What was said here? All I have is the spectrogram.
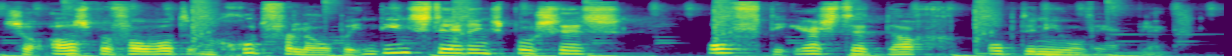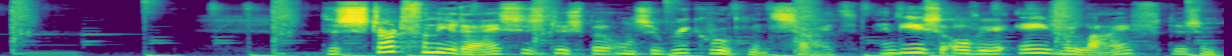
Zoals bijvoorbeeld een goed verlopen indienststellingsproces of de eerste dag op de nieuwe werkplek. De start van die reis is dus bij onze recruitment site en die is alweer even live, dus een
